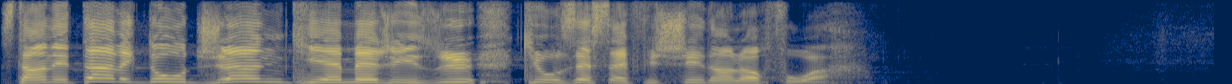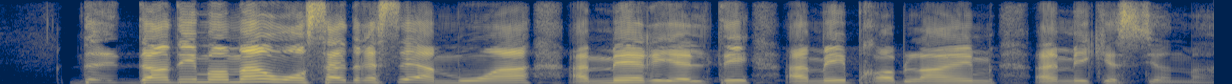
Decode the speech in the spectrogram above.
C'est en étant avec d'autres jeunes qui aimaient Jésus, qui osaient s'afficher dans leur foi. Dans des moments où on s'adressait à moi, à mes réalités, à mes problèmes, à mes questionnements.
